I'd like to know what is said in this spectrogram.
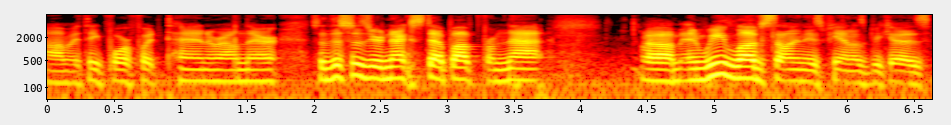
um, I think 4 foot 10 around there. So this was your next step up from that. Um, and we love selling these pianos because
